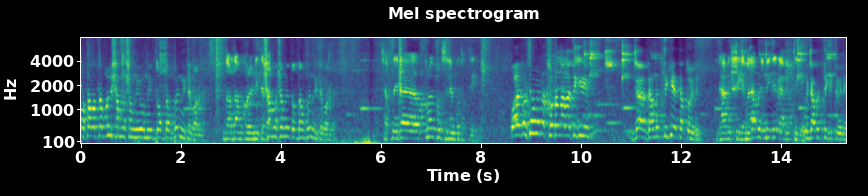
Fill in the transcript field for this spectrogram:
কথাবার্তা বলি সামনাসামনি উনি দরদাম করে নিতে পারবে। দরদাম করে নিতে সামনাসামনি দরদাম করে নিতে পারবে। আচ্ছা, আপনি এটা ক্রয় করছিলেন কোথা থেকে? কয়েক বছর এটা ছোটবেলা থেকে গ্রামের থেকে এটা তৈরি। গাভীর থেকে মানে আপনার নিজের গাভীর থেকে? গ্রামের থেকে তৈরি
